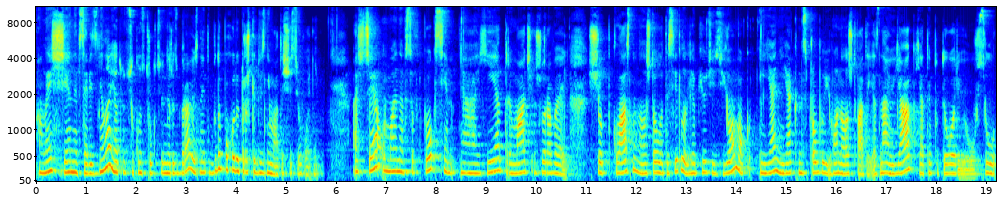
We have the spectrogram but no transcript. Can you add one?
але ще не все відзняла. Я тут цю конструкцію не розбираю. Знаєте, буду, походу, трошки дознімати ще сьогодні. А ще у мене в софтбоксі є тримач журавель, щоб класно налаштовувати світло для б'юті зйомок, і я ніяк не спробую його налаштувати. Я знаю, як, я типу теорію всю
